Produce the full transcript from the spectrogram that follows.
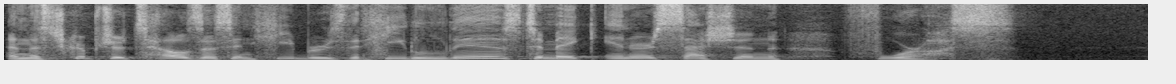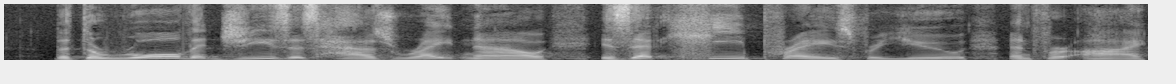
And the scripture tells us in Hebrews that he lives to make intercession for us. That the role that Jesus has right now is that he prays for you and for I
